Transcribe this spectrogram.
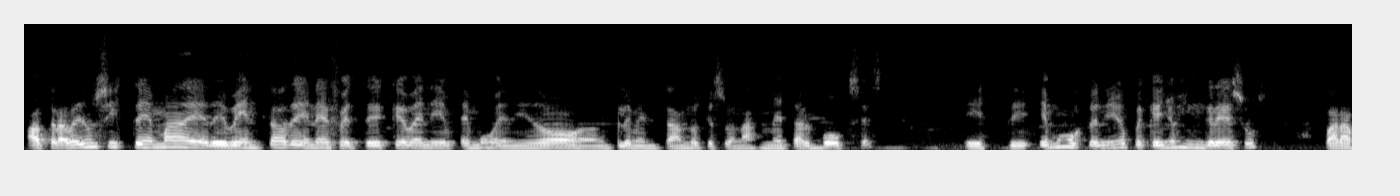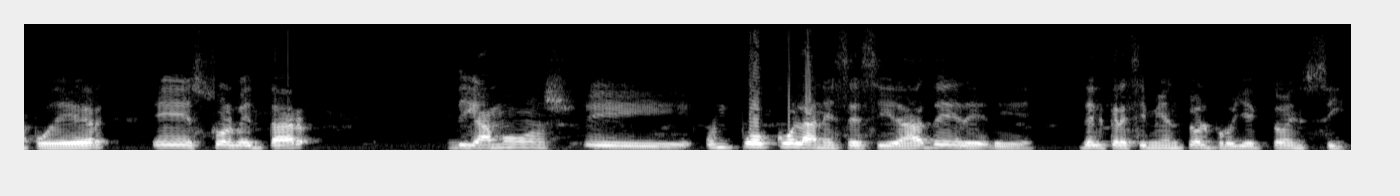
a través de un sistema de, ventas de NFT que hemos venido implementando, que son las metal boxes, este, hemos obtenido pequeños ingresos para poder eh, solventar digamos, eh, un poco la necesidad de, del crecimiento del proyecto en sí.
